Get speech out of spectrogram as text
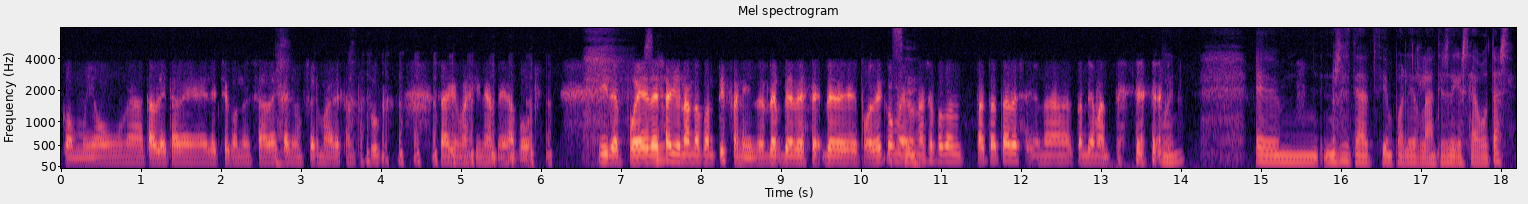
comió una tableta de leche condensada y cayó enferma de tanta azúcar. o sea, que imagínate, la pobre. Y después desayunando con Tiffany, de, de, de, poder comer una sopa con patata, desayunar con diamante. bueno. Em, no sé si te da tiempo a leerla antes de que se agotase.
